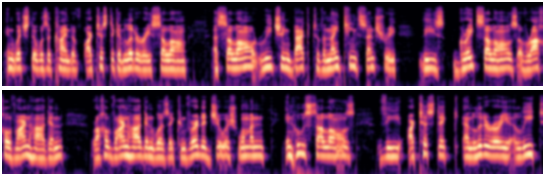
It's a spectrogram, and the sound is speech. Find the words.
in which there was a kind of artistic and literary salon, a salon reaching back to the 19th century. These great salons of Rachel Varnhagen, Rachel Varnhagen was a converted Jewish woman in whose salons the artistic and literary elite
